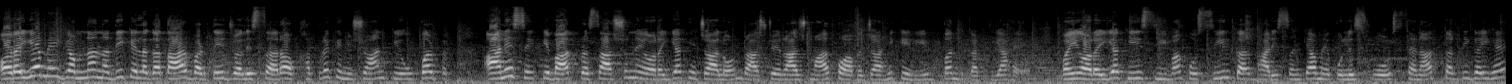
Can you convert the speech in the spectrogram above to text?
औरैया में यमुना नदी के लगातार बढ़ते जलस्तर और खतरे के निशान के ऊपर आने से के बाद प्रशासन ने औरैया के जालौन राष्ट्रीय राजमार्ग को आवाजाही के लिए बंद कर दिया है। वहीं औरैया की सीमा को सील कर भारी संख्या में पुलिस फोर्स तैनात कर दी गई है।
